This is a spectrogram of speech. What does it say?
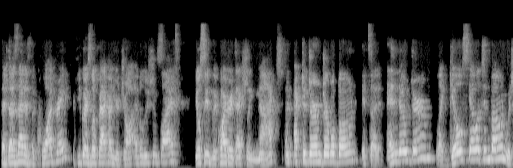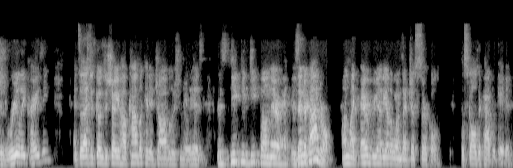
that does that is the quadrate. If you guys look back on your jaw evolution slides, you'll see that the quadrate's actually not an ectoderm dermal bone. It's an endoderm, like gill skeleton bone, which is really crazy. And so that just goes to show you how complicated jaw evolution really is. This deep, deep, deep bone there is endochondral, unlike every of the other ones I've just circled. Skulls are complicated.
